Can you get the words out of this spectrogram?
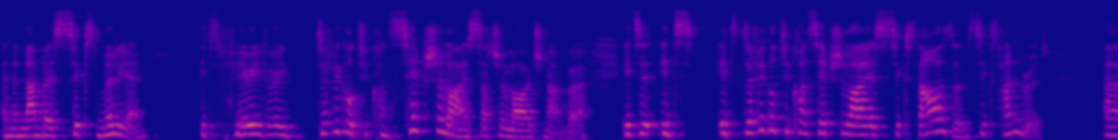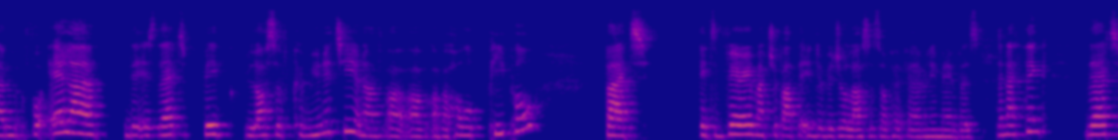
and the number is six million it's very very difficult to conceptualize such a large number it's a, it's it's difficult to conceptualize 6600 um, for ella there is that big loss of community and of, of, of a whole people but it's very much about the individual losses of her family members. And i think that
